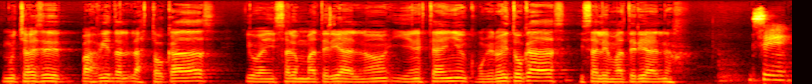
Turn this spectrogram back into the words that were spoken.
muchas veces vas viendo las tocadas y bueno, y sale un material, ¿no? Y en este año como que no hay tocadas y sale material, ¿no? Sí,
